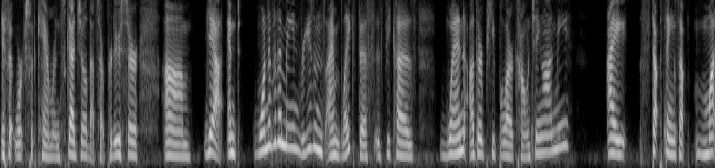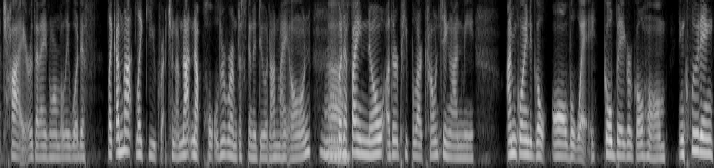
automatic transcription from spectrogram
If it works with Cameron's schedule, that's our producer. Um, yeah. And one of the main reasons I'm like this is because when other people are counting on me, I step things up much higher than I normally would if, like, I'm not like you, Gretchen. I'm not an upholder where I'm just going to do it on my own. Mm-hmm. But ah. if I know other people are counting on me, I'm going to go all the way, go big or go home, including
